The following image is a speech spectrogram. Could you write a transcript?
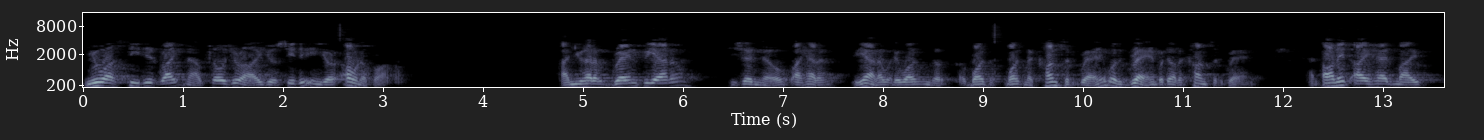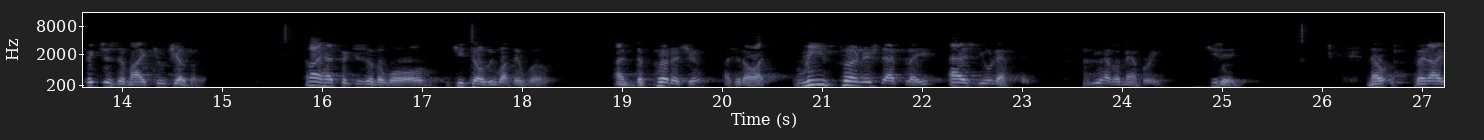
You are seated right now. Close your eyes. You're seated in your own apartment. And you had a grand piano? She said, no, I had a piano, but it wasn't a, wasn't, wasn't a concert grand. It was grand, but not a concert grand. And on it I had my pictures of my two children. And I had pictures of the wall. She told me what they were and the furniture. I said, all right, refurnish that place as you left it. You have a memory. She did. Now, when I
